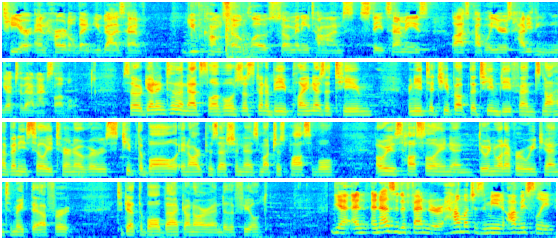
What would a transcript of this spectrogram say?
tier and hurdle that you guys have? You've come so close so many times, state semis last couple of years. How do you think you can get to that next level? So getting to the next level is just going to be playing as a team. We need to keep up the team defense, not have any silly turnovers, keep the ball in our possession as much as possible, always hustling and doing whatever we can to make the effort to get the ball back on our end of the field. Yeah, and, and as a defender, how much does it mean? Obviously,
